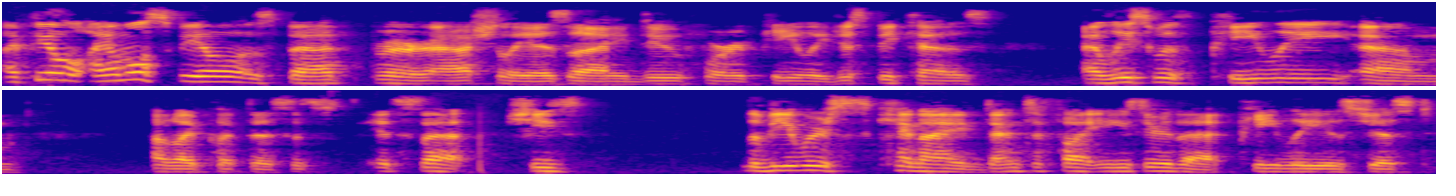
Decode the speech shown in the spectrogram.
I feel I almost feel as bad for Ashley as I do for Peely, just because at least with Peely, um, how do I put this? It's it's that she's the viewers can identify easier that Peely is just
